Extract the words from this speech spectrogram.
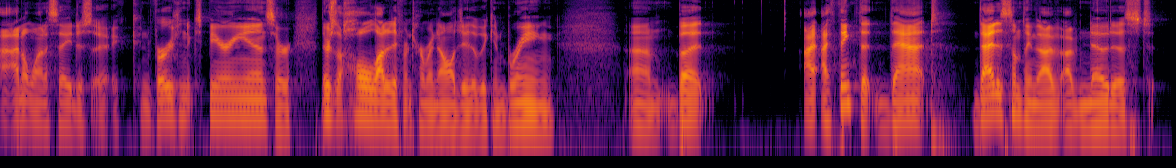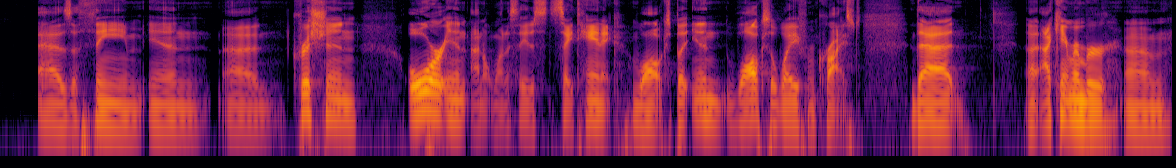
I don't want to say just a conversion experience, or there's a whole lot of different terminology that we can bring. Um, but I, I think that that that is something that I've, I've noticed as a theme in uh, Christian or in I don't want to say just satanic walks, but in walks away from Christ. That uh, I can't remember um,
